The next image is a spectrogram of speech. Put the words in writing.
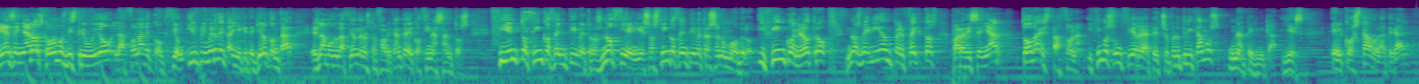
Quería enseñaros cómo hemos distribuido la zona de cocción y el primer detalle que te quiero contar es la modulación de nuestro fabricante de cocina Santos. 105 centímetros, no 100 y esos 5 centímetros en un módulo y 5 en el otro nos venían perfectos para diseñar toda esta zona. Hicimos un cierre a techo pero utilizamos una técnica y es el costado lateral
